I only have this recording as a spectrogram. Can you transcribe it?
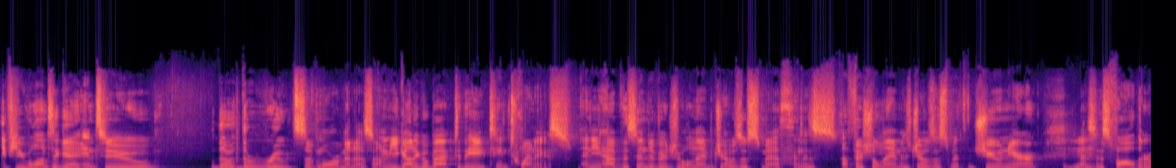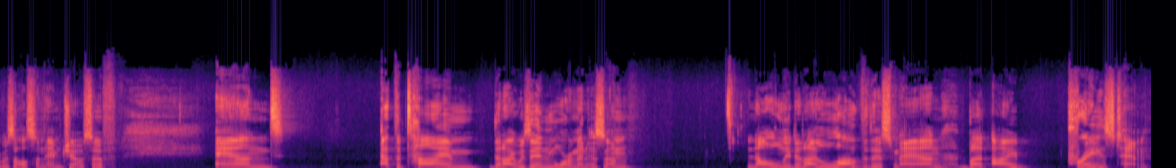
if you want to get into the, the roots of Mormonism, you got to go back to the 1820s. And you have this individual named Joseph Smith, and his official name is Joseph Smith Jr., mm-hmm. as his father was also named Joseph. And at the time that I was in Mormonism, not only did I love this man, but I praised him.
